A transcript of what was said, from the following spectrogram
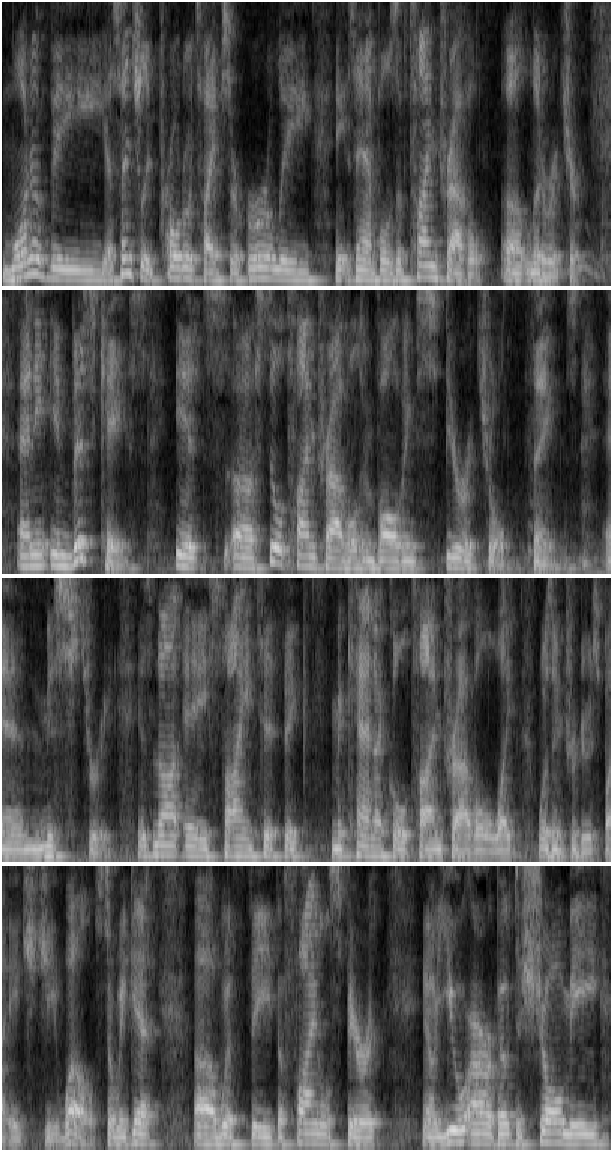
one of the essentially prototypes or early examples of time travel uh, literature. And in this case, it's uh, still time travel involving spiritual things and mystery. It's not a scientific, mechanical time travel like was introduced by H.G. Wells. So we get uh, with the, the final spirit, you know, you are about to show me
